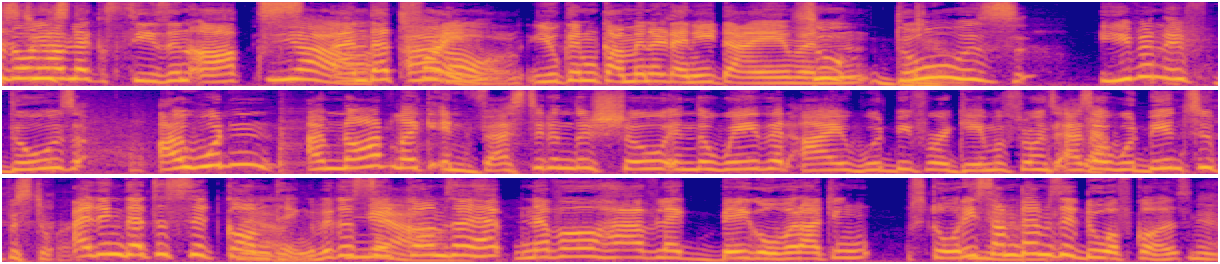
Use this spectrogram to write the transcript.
they don't just- have like season arcs. Yeah, and that's fine. all. You can come in at any time. And So those, even if those, I wouldn't. I'm not like invested in the show in the way that I would be for a Game of Thrones, as I would be in Superstore. I think that's a sitcom Yeah. thing because Yeah. sitcoms I have never have like big overarching stories. Sometimes they do, of course, Yeah.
